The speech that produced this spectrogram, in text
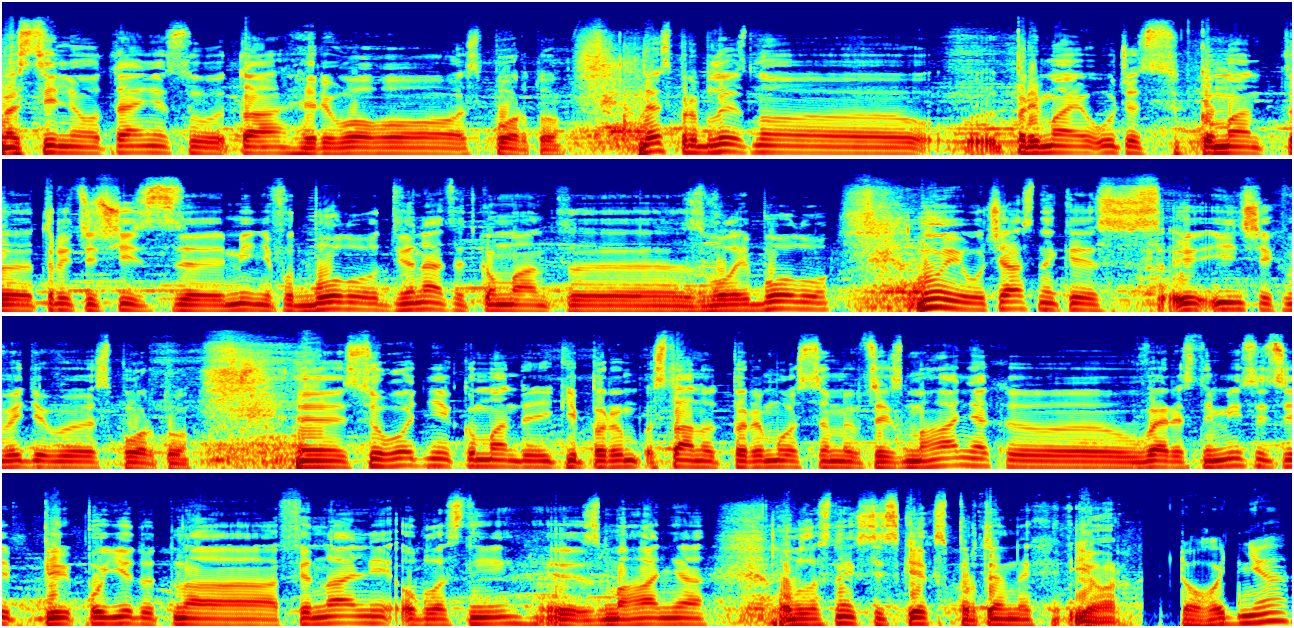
настільного тенісу та гірьового спорту. Десь приблизно е, приймає участь команд е, 36 з міні-футболу, 12 команд е, з волейболу, ну і учасники з інших видів е, спорту. Е, Сьогодні команди, які стануть переможцями в цих змаганнях, е, у вересні місяці поїдуть на фінальні обласні е, обласних сільських спортивних ігор. Того дня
